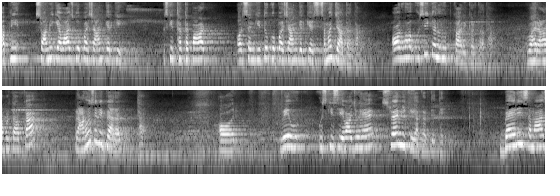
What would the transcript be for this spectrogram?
अपनी स्वामी की आवाज़ को पहचान करके, उसकी थपथपाहट और संकेतों को पहचान करके समझ जाता था और वह उसी के अनुरूप कार्य करता था। वह राणा प्रताप का प्राणों से भी प्यारा था और वे उसकी सेवा जो है, स्वयं ही किया करते थे। बैरी समाज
